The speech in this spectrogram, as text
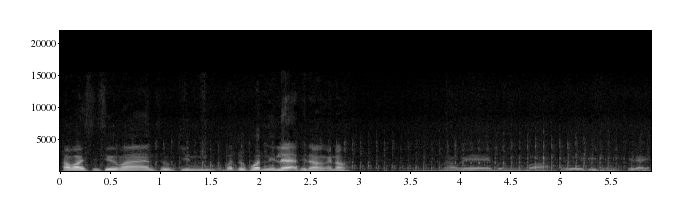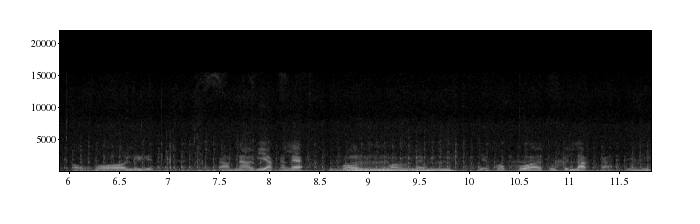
เอาว่าสิซื้อมาสู่กินเบัดทุกคนนี่แหละพี่น้องเอ้ยเนาะมาแวะเบิ่งว่าเออดินจะได้เขาบ่หรือตามหนาเวียกนั่นแหละคือพ่ออืคือพ่อนั่นแหละมเดี๋ยวครอบครัวตัวเป็นรักอะที่นี่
